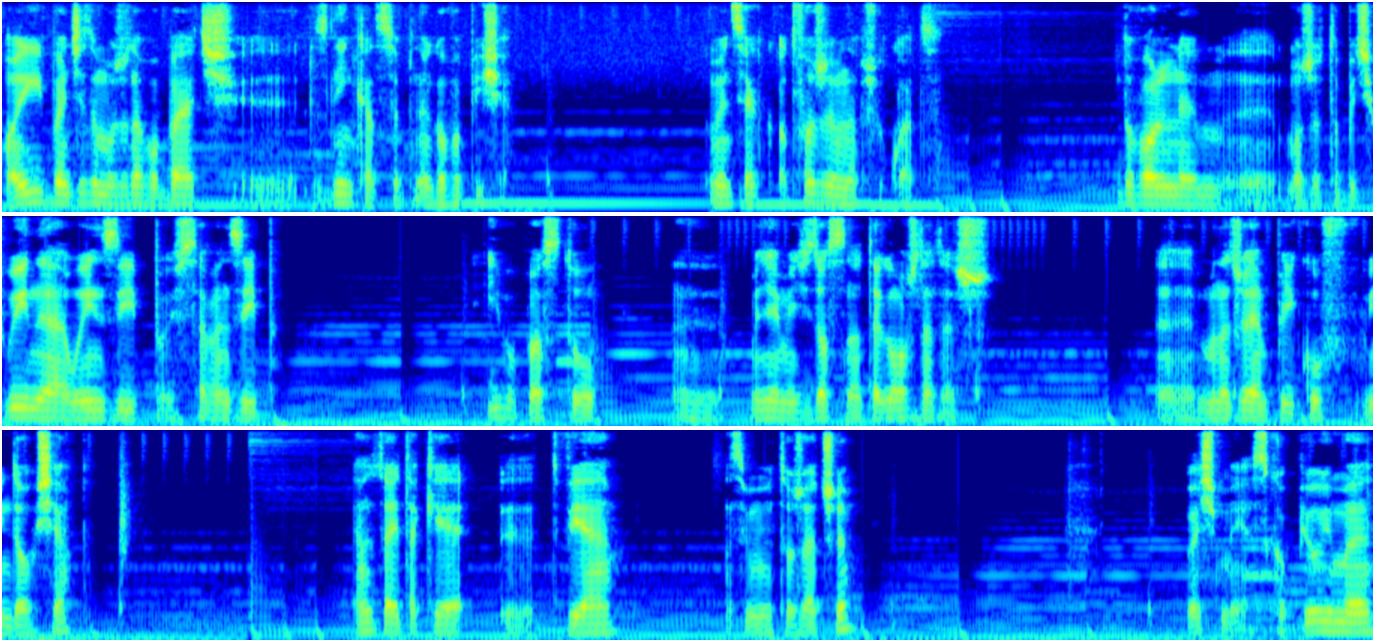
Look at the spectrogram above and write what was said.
o i będzie to można pobrać y, z linka dostępnego w opisie. No Więc jak otworzymy na przykład dowolnym, y, może to być Winner, WinZip, 7zip i po prostu y, będziemy mieć dostęp do tego. Można też y, menedżerem plików w Windowsie. Mam tutaj takie dwie, nazwijmy to rzeczy. Weźmy je, skopiujmy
